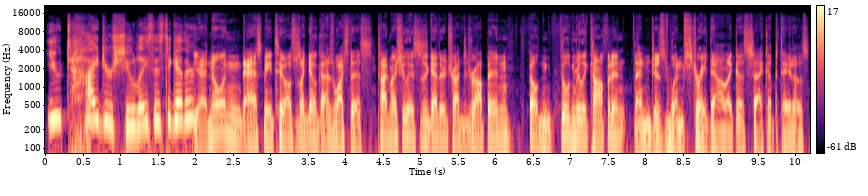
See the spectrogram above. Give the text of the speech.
You tied your shoelaces together? Yeah, no one asked me to. I was just like, yo, guys, watch this. Tied my shoelaces together, tried to drop in, felt feeling really confident, and just went straight down like a sack of potatoes.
